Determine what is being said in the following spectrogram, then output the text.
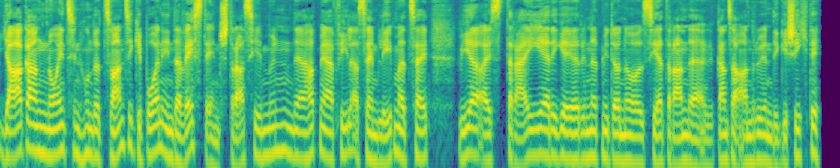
Jahrgang 1920, geboren in der Westendstraße in München. Der hat mir auch viel aus seinem Leben erzählt, wie er als Dreijähriger, erinnert mich da noch sehr dran, eine ganz anrührende Geschichte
